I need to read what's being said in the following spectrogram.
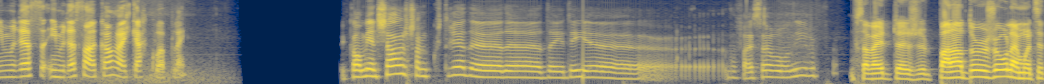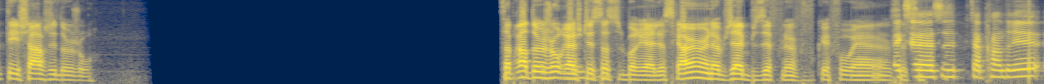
Il me reste, il me reste encore un carquois plein. Combien de charges ça me coûterait de- de- d'aider euh, de faire ça Ronnie, là? Ça va être euh, je- pendant deux jours, la moitié de tes charges des deux jours. Ça prend deux jours à ajouter ça sur le Borealis. C'est quand même un objet abusif, là. Faut euh, Fait que ça, prendrait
